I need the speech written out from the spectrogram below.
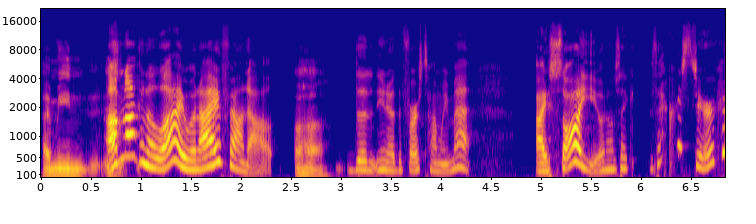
I mean I'm not gonna lie. When I found out uh-huh the you know the first time we met, I saw you and I was like, "Is that Chris Jericho?"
